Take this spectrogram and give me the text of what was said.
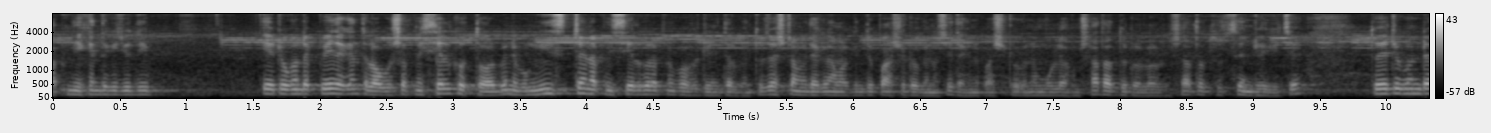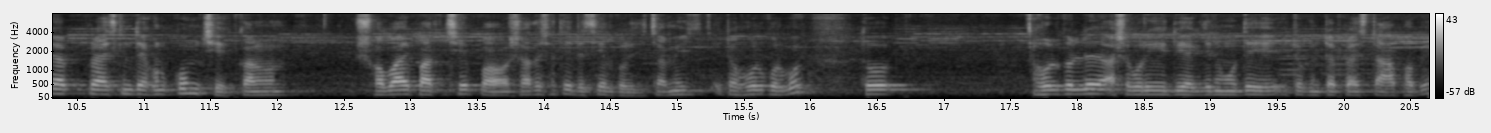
আপনি এখান থেকে যদি এই টোকেনটা পেয়ে দেখেন তাহলে অবশ্যই আপনি সেল করতে পারবেন এবং ইনস্ট্যান্ট আপনি সেল করে আপনি প্রফিট নিতে পারবেন। তো জাস্ট আমি দেখেন, আমার কিন্তু পাঁচশো টোকেন আছে। দেখেন, পাঁচশো টোকেনের মূল্য এখন সাতাত্তর ডলার সাতাত্তর সেন্ট হয়ে গেছে। তো এই টোকেনটার প্রাইস কিন্তু এখন কমছে, কারণ সবাই পাচ্ছে, পাওয়ার সাথে সাথে এটা সেল করে দিচ্ছে। আমি এটা হোল্ড করব। তো হোল্ড করলে আশা করি দুই একদিনের মধ্যে এই টোকেনটা প্রাইসটা আপ হবে।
